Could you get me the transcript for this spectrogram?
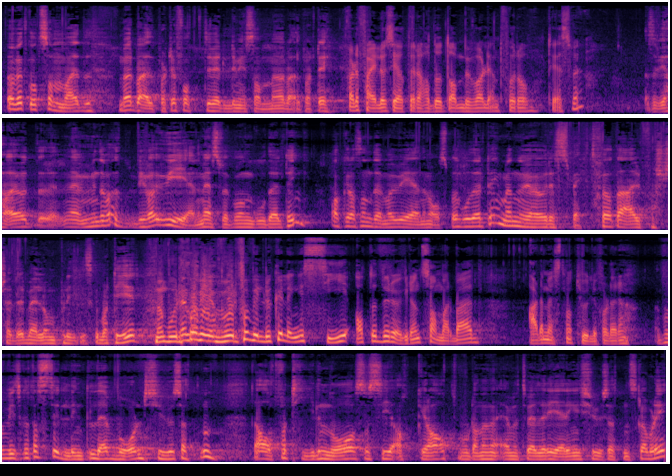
Vi har et godt samarbeid med Arbeiderpartiet og fått til veldig mye sammen med Arbeiderpartiet. Er det feil å si at dere hadde et ambivalent forhold til SV? Altså, vi, jo, var, vi, var, uenige med SV på en god del ting. Akkurat som de var uenige med oss på en god del ting. Men vi har jo respekt for at det er forskjeller mellom politiske partier. Men hvorfor, men, hvorfor vil du ikke lenger si at et rød-grønt samarbeid er det mest naturlig for dere? For Vi skal ta stilling til det våren 2017. Det er altfor tidlig nå å si akkurat hvordan en eventuell regjering i 2017 skal bli.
